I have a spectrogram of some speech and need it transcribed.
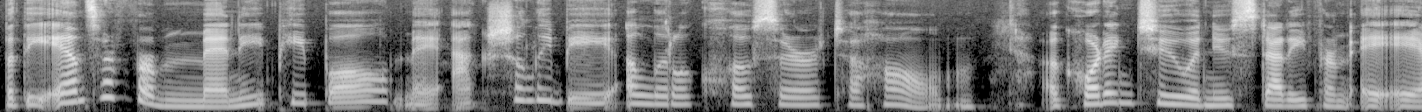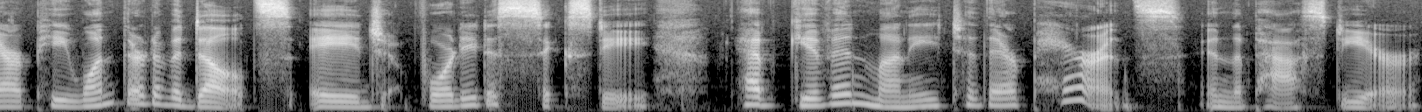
But the answer for many people may actually be a little closer to home. According to a new study from AARP, one third of adults age 40 to 60 have given money to their parents in the past year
